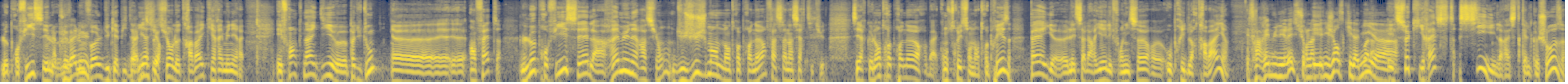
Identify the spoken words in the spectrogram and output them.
le profit, c'est le, le, vol du capitalisme bah, sur le travail qui est rémunéré. Et Frank Knight dit, euh, pas du tout. Euh, en fait, le profit, c'est la rémunération du jugement de l'entrepreneur face à l'incertitude. C'est-à-dire que l'entrepreneur bah, construit son entreprise, paye euh, les salariés, les fournisseurs euh, au prix de leur travail. Et sera rémunéré sur l'intelligence qu'il a mis. Et ce qui reste, s'il reste quelque chose,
